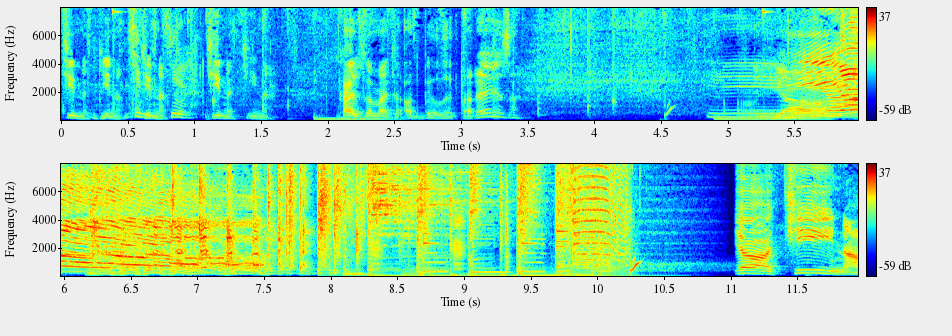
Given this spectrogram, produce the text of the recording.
Ķina, Ķina, Ķina, Ķina, Ķina. Ķina, Ķina. Kā jūs domājat, atbilde ir pareiza? Jā, Jā, Ķīnā.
